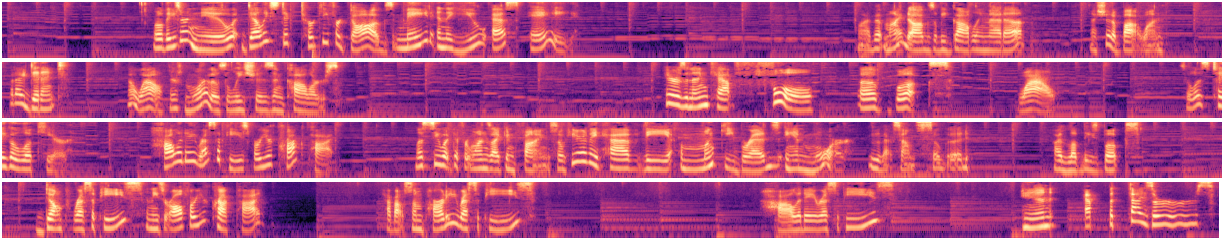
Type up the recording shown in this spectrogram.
Well, these are new. Deli Stick Turkey for Dogs, made in the USA. Well, I bet my dogs will be gobbling that up. I should have bought one, but I didn't. Oh wow, there's more of those leashes and collars. Here's an end cap full of books. Wow. So let's take a look here. Holiday recipes for your crock pot. Let's see what different ones I can find. So here they have the monkey breads and more. Ooh, that sounds so good. I love these books. Dump recipes, and these are all for your crock pot. How about some party recipes? Holiday recipes. And appetizers.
